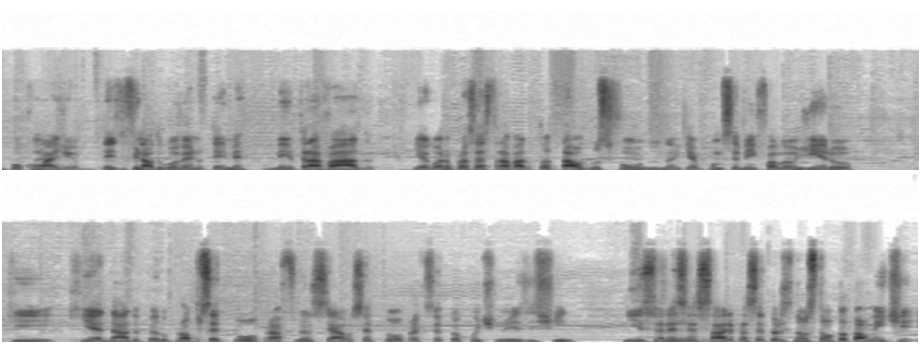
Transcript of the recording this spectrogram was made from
um pouco é. mais de, desde o final do governo Temer meio travado e agora um processo travado total dos fundos, né? Que é, como você bem falou, um dinheiro que, que é dado pelo próprio setor para financiar o setor, para que o setor continue existindo. E isso é Sim. necessário para setores que não estão totalmente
